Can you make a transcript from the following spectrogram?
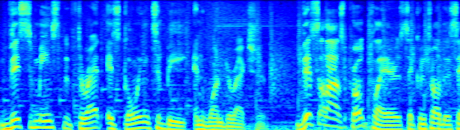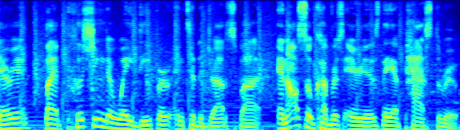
This means the threat is going to be in one direction. This allows pro players to control this area by pushing their way deeper into the drop spot and also covers areas they have passed through.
